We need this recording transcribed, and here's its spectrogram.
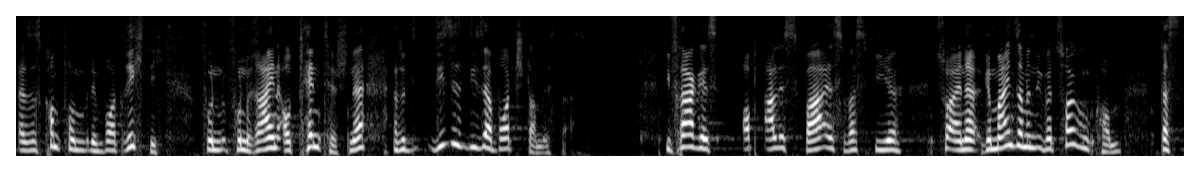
Also es kommt von dem Wort richtig, von, von rein authentisch. Ne? Also diese, dieser Wortstamm ist das. Die Frage ist, ob alles wahr ist, was wir zu einer gemeinsamen Überzeugung kommen, das,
